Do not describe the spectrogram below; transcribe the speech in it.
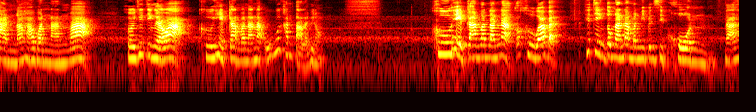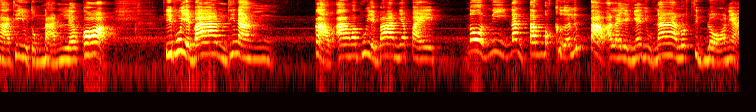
ารณ์นะคะ วันนั้นว่าเฮ้ยที่จริงแล้วอะคือเหตุการณ์วันนั้นอะอู้ขั้นตาอะไรพี่น้อง คือเหตุการณ์วันนั้นน่ะก็คือว่าแบบที่จริงตรงนั้นน่ะมันมีเป็นสิบคนนะคะที่อยู่ตรงนั้นแล้วก็ที่ผู้ใหญ่บ้านที่นางกล่าวอ้างว่าผู้ใหญ่บ้านเนี่ยไปโน่นนี่นั่นตำบอกเขือหรือเปล่าอะไรอย่างเงี้ยอยู่หน้ารถสิบล้อเนี่ย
